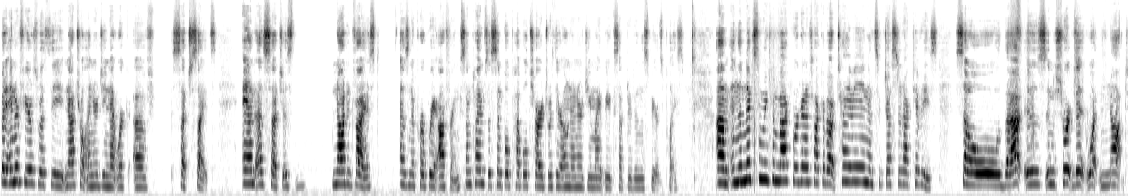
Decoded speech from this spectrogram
but it interferes with the natural energy network of such sites, and as such is not advised as an appropriate offering. Sometimes a simple pebble charged with your own energy might be accepted in the spirit's place. Um, and the next time we come back, we're going to talk about timing and suggested activities. So that is, in a short bit, what not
